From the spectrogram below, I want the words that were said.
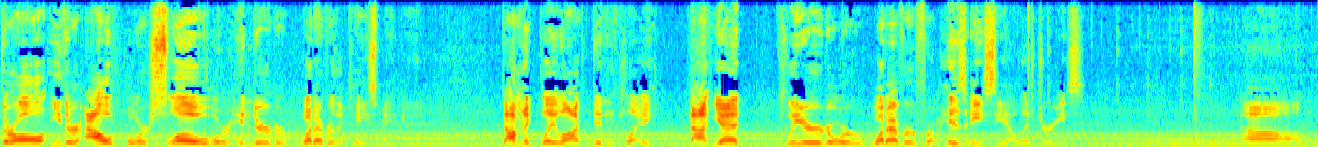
they're all either out or slow or hindered or whatever the case may be. Dominick Blaylock didn't play, not yet cleared or whatever from his ACL injuries. Um,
